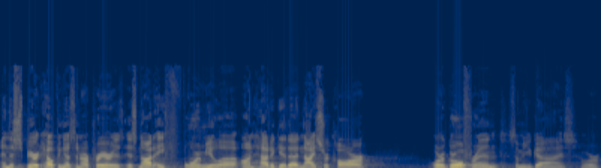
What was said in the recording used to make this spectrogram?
and the Spirit helping us in our prayer is, is not a formula on how to get a nicer car or a girlfriend, some of you guys, or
